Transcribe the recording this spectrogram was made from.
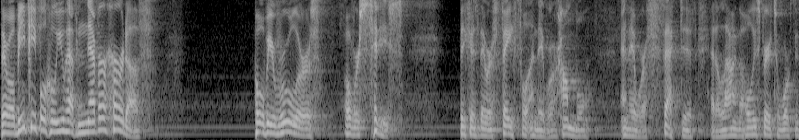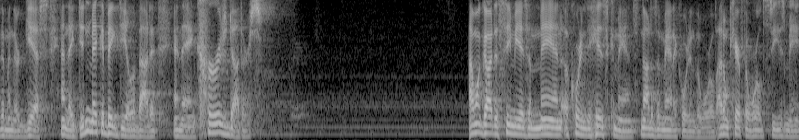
There will be people who you have never heard of who will be rulers over cities because they were faithful and they were humble and they were effective at allowing the Holy Spirit to work through them in their gifts. And they didn't make a big deal about it and they encouraged others. I want God to see me as a man according to his commands, not as a man according to the world. I don't care if the world sees me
